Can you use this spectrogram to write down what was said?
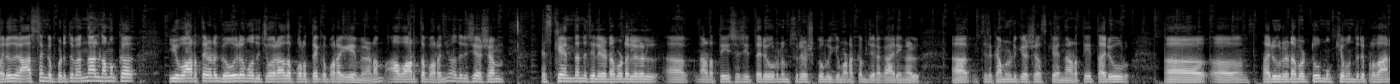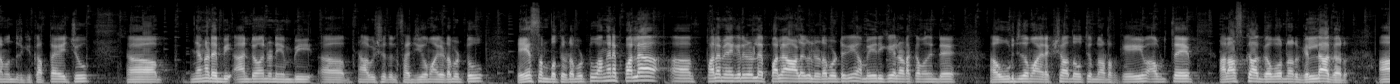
വലിയൊരു ആശങ്കപ്പെടുത്തും. എന്നാൽ നമുക്ക് ഈ വാർത്തയുടെ ഗൗരവം അത് ചോരാതെ പുറത്തേക്ക് പറയുകയും വേണം. ആ വാർത്ത പറഞ്ഞു. അതിനുശേഷം എസ് കെ എൻ തന്നെ ചില ഇടപെടലുകൾ നടത്തി. ശശി തരൂറിനും സുരേഷ് ഗോപിക്കും അടക്കം ചില കാര്യങ്ങൾ ചില കമ്മ്യൂണിക്കേഷൻ എസ് കെ നടത്തി. തരൂർ തരൂർ ഇടപെട്ടു. മുഖ്യമന്ത്രി പ്രധാനമന്ത്രിക്ക് കത്തയച്ചു. ഞങ്ങളുടെ M P Antony M P ആ വിഷയത്തിൽ സജീവമായി ഇടപെട്ടു. എ സമ്പത്ത് ഇടപെട്ടു. അങ്ങനെ പല പല മേഖലകളിലെ പല ആളുകൾ ഇടപെട്ടുകയും അമേരിക്കയിലടക്കം അതിന്റെ ഊർജിതമായ രക്ഷാദൗത്യം നടത്തുകയും അവിടുത്തെ അലാസ്ക ഗവർണർ ഗെല്ലാഗർ ആ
